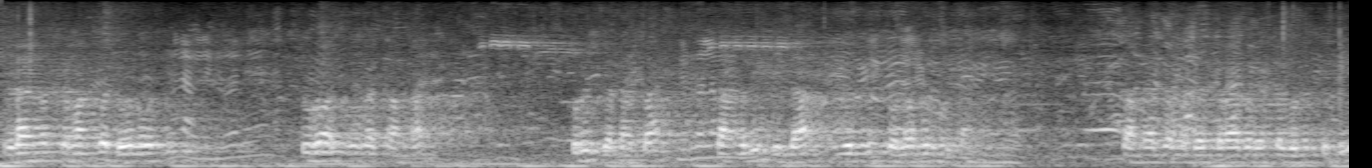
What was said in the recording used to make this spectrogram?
क्रीडांगण क्रमांक दोन वरती. सुरू असलेला सामना पुरुष गटाचा सांगली जिल्हा विरुद्ध सोलापूर जिल्हा. सामन्याच्या मध्यंतरापर्यंत गुणस्थिती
